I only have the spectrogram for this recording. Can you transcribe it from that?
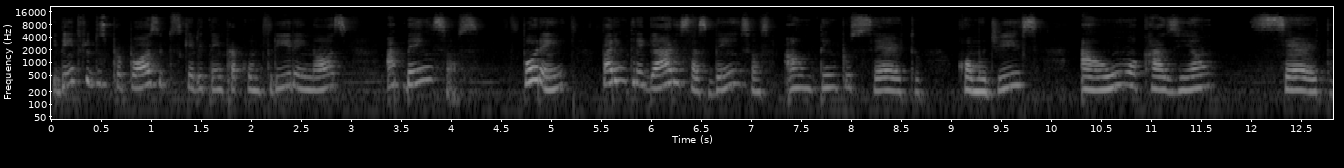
E dentro dos propósitos que ele tem para cumprir em nós, há bênçãos. Porém, para entregar essas bênçãos, há um tempo certo, como diz, há uma ocasião certa.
